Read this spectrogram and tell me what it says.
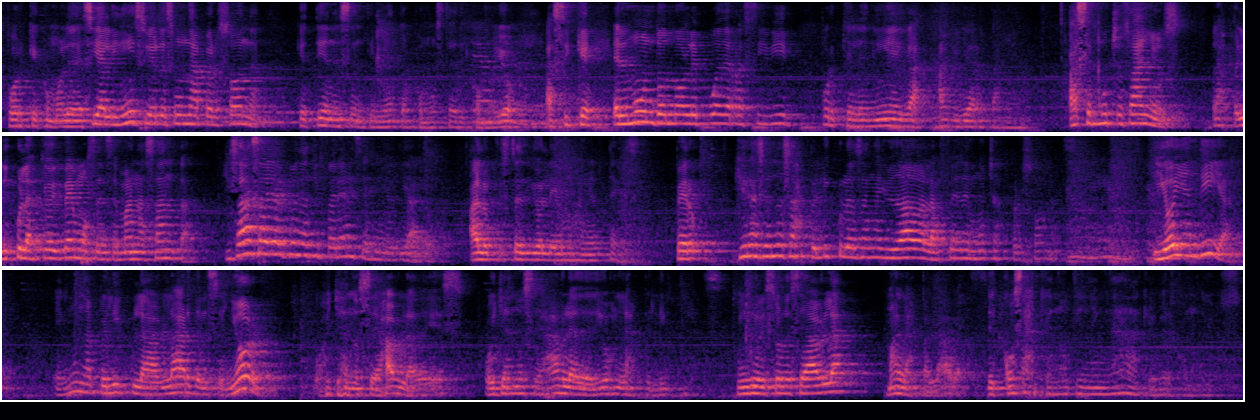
Porque como le decía al inicio, Él es una persona que tiene sentimientos como usted y como yo. Así que el mundo no le puede recibir porque le niega abiertamente. Hace muchos años, las películas que hoy vemos en Semana Santa, quizás hay algunas diferencias en el diálogo a lo que usted y yo leemos en el texto. Pero quiero haciendo esas películas han ayudado a la fe de muchas personas. Y hoy en día, en una película hablar del Señor, hoy ya no se habla de eso. Hoy ya no se habla de Dios en las películas. Mire, hoy solo se habla malas palabras, de cosas que no tienen nada que ver con Dios.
